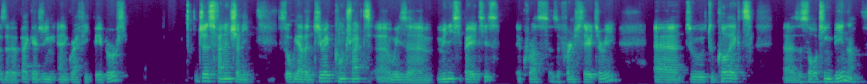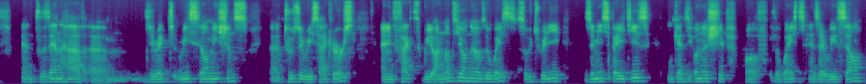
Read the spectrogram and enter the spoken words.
the packaging and graphic papers just financially. So we have a direct contract uh, with uh, municipalities across the French territory uh, to, to collect the sorting bin and to then have um, direct resale missions to the recyclers. And in fact, we are not the owner of the waste. So it's really the municipalities who get the ownership of the waste and they resell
